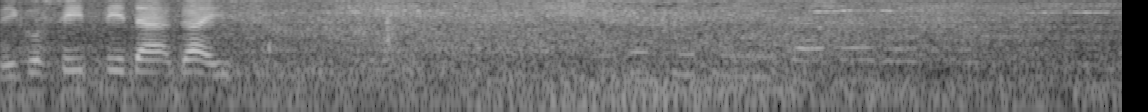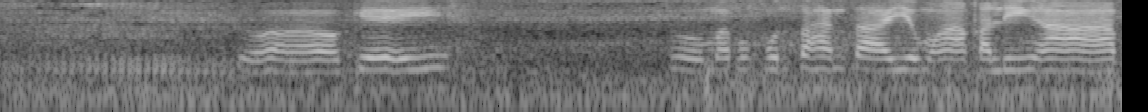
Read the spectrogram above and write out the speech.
Digos City da, guys. So, ah, okay. So, mapupuntahan tayo mga kalingap.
